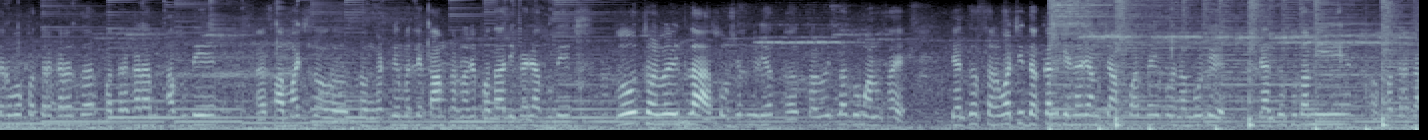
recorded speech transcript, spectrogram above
सर्व पत्रकारांचं पत्रकार असू दे सामाजिक संघटनेमधले काम करणारे पदाधिकारी असू दे जो चळवळीतला सोशल मीडिया चळवळीतला जो माणूस आहे त्यांचं सर्वाची दखल घेणारे आमचे आप्पासाहेब लंगोटे त्यांचंसुद्धा मी पत्रकार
